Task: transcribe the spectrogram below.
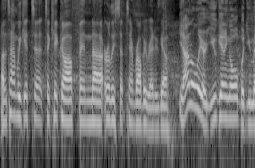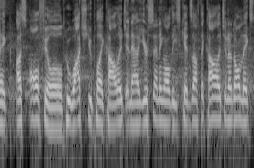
by the time we get to, to kick off in uh, early September, I'll be ready to go. Not only are you getting old, but you make us all feel old who watched you play college, and now you're sending all these kids off to college, and it all makes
